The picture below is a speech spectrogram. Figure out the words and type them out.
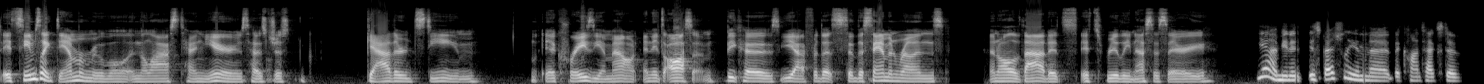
It seems like dam removal in the last ten years has just gathered steam a crazy amount, and it's awesome because yeah, for the so the salmon runs and all of that, it's it's really necessary. Yeah, I mean, especially in the the context of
